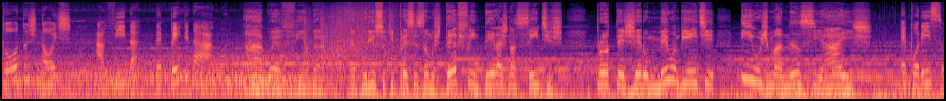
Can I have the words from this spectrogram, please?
todos nós. A vida depende da água. A água é vida. É por isso que precisamos defender as nascentes, proteger o meio ambiente e os mananciais. É por isso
